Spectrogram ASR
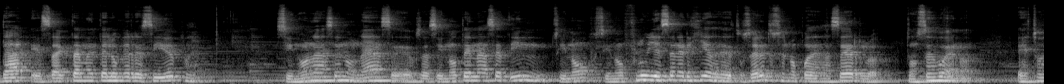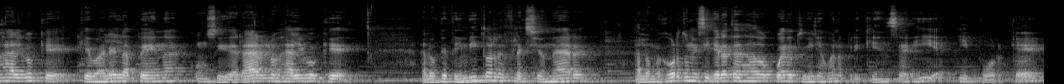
da exactamente lo que recibe, pues si no nace, no nace. O sea, si no te nace a ti, si no, si no fluye esa energía desde tu ser, entonces no puedes hacerlo. Entonces, bueno, esto es algo que, que vale la pena considerarlo, es algo que a lo que te invito a reflexionar. A lo mejor tú ni siquiera te has dado cuenta, tú dirías, bueno, pero ¿y quién sería? ¿Y por qué?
